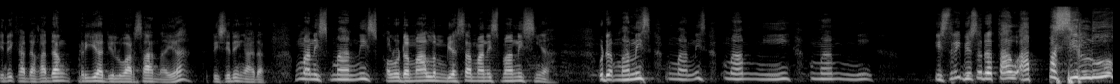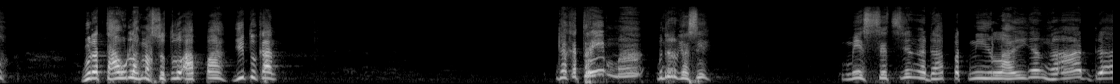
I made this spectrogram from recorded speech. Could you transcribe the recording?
ini kadang-kadang pria di luar sana ya, di sini nggak ada. Manis-manis, kalau udah malam biasa manis-manisnya. Udah manis, manis, mami, mami. Istri biasa udah tahu apa sih lu? Gue udah tahu lah maksud lu apa, gitu kan? Gak keterima, bener gak sih? Message-nya gak dapat, nilainya gak ada.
